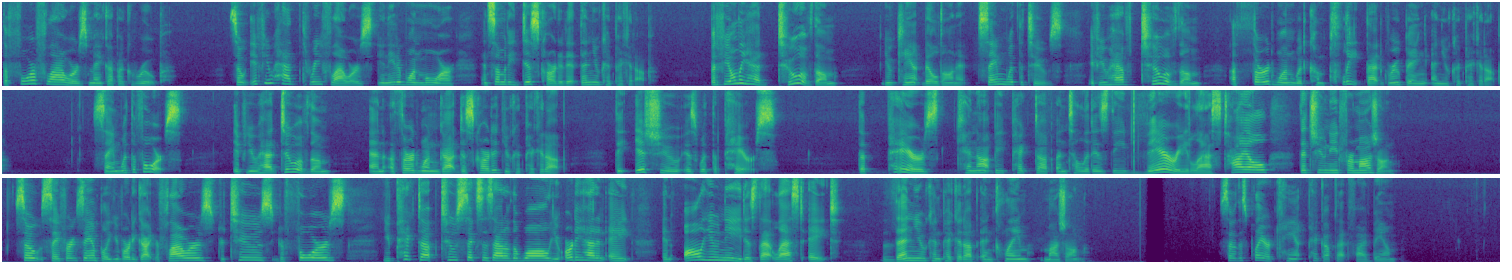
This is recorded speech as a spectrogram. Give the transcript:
The four flowers make up a group. So if you had three flowers, you needed one more, and somebody discarded it, then you could pick it up. But if you only had two of them, you can't build on it. Same with the twos. If you have two of them, a third one would complete that grouping and you could pick it up. Same with the fours. If you had two of them, and a third one got discarded, you could pick it up. The issue is with the pairs. The pairs cannot be picked up until it is the very last tile that you need for Mahjong. So, say for example, you've already got your flowers, your twos, your fours. You picked up two sixes out of the wall, you already had an eight, and all you need is that last eight. Then you can pick it up and claim Mahjong. So this player can't pick up that five bam.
